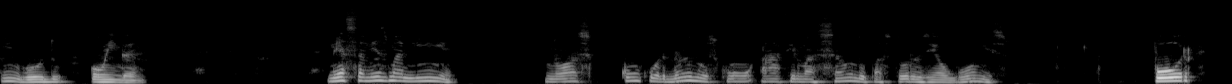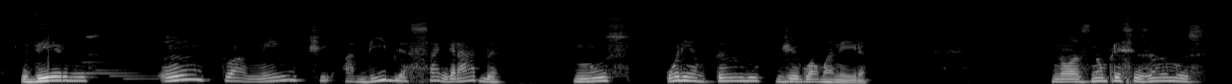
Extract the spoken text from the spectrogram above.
engodo ou engano. Nessa mesma linha, nós concordamos com a afirmação do pastor Osiel Gomes por vermos amplamente a Bíblia Sagrada nos orientando de igual maneira. Nós não precisamos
